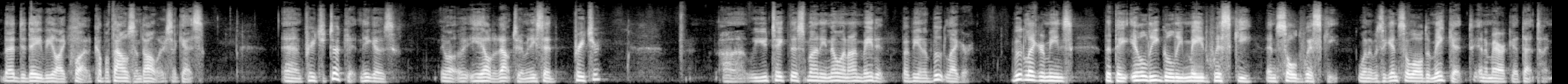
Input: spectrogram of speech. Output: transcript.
that'd today be like what, a couple thousand dollars, I guess. And preacher took it, and he goes, well, he held it out to him, and he said, Preacher, uh, will you take this money knowing I made it by being a bootlegger? Bootlegger means that they illegally made whiskey and sold whiskey when it was against the law to make it in America at that time.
